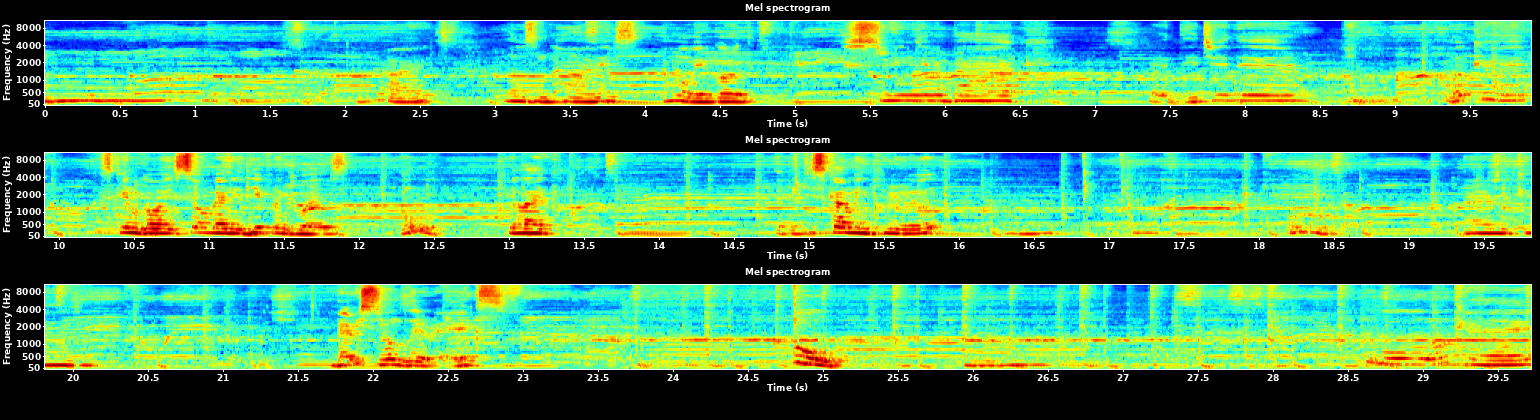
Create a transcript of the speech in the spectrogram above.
Mm. Alright, lows and highs. Oh, we've got strings in the back, or a DJ there. Okay, this can go in so many different ways. Oh, feel like the beat is coming through. Very good. Very strong lyrics. Oh. Oh, okay.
